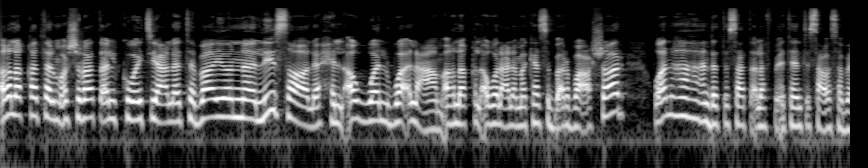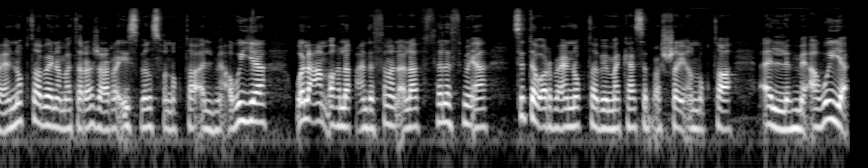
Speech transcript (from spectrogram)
أغلقت المؤشرات الكويتية على تباين لصالح الأول والعام. أغلق الأول على مكاسب 14 وأنهى عند 9279 نقطة بينما تراجع الرئيس بنصف النقطة المئوية والعام أغلق عند 8346 نقطة بمكاسب 20 النقطة المئوية.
